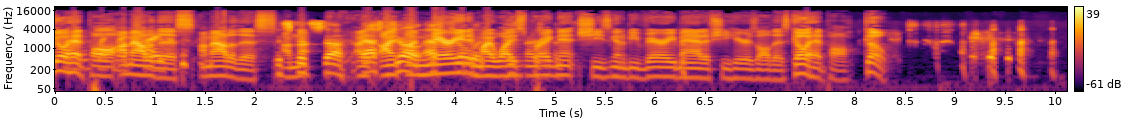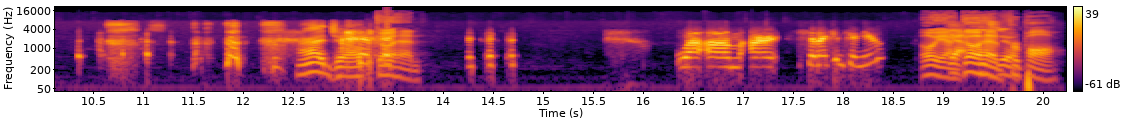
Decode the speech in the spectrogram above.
go ahead, Paul. like I'm out of this. I'm out of this. It's I'm good not. stuff. I, Ask I, Joe. I'm Ask married Joe and my wife's his measurements. pregnant. She's going to be very mad if she hears all this. Go ahead, Paul. Go. All right, Joe. Go ahead. well, um, are should I continue? Oh yeah, Yeah, go ahead do. for Paul.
